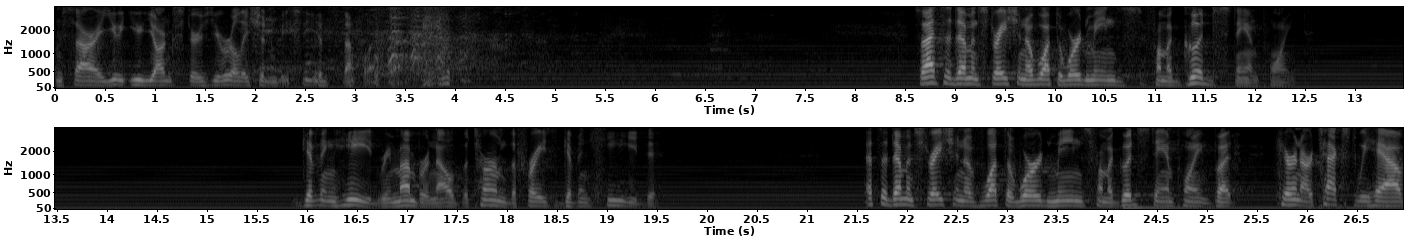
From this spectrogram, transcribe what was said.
I'm sorry, you, you youngsters, you really shouldn't be seeing stuff like that. So that's a demonstration of what the word means from a good standpoint. Giving heed, remember now the term, the phrase giving heed. That's a demonstration of what the word means from a good standpoint, but here in our text we have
